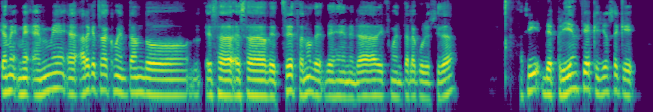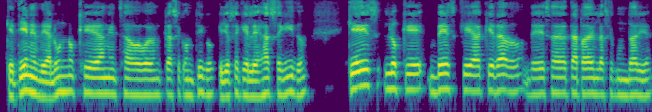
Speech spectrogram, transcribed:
Carmen, a mí me, ahora que estabas comentando esa, esa destreza, ¿no? De, de, generar y fomentar la curiosidad, así, de experiencias que yo sé que, que tienes de alumnos que han estado en clase contigo, que yo sé que les has seguido, ¿Qué es lo que ves que ha quedado de esa etapa en la secundaria?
